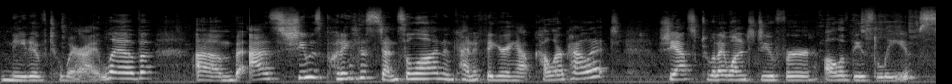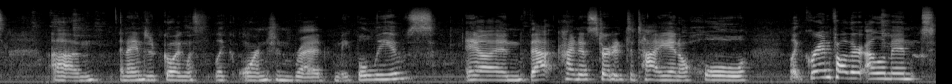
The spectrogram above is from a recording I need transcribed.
native to where I live. Um, but as she was putting the stencil on and kind of figuring out color palette, she asked what I wanted to do for all of these leaves. Um, and I ended up going with like orange and red maple leaves. And that kind of started to tie in a whole like grandfather element.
